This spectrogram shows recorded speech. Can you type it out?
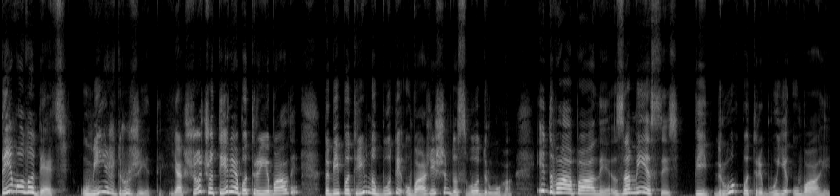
ти молодець, умієш дружити. Якщо 4 або 3 бали, тобі потрібно бути уважнішим до свого друга. І 2 бали, замислись, твій друг потребує уваги.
